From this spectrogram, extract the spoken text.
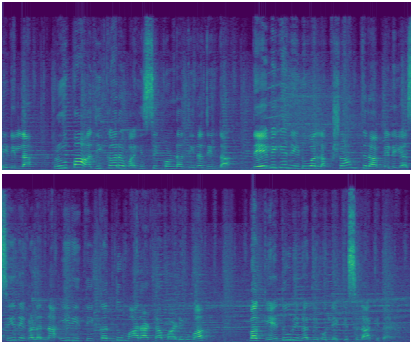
ನೀಡಿಲ್ಲ. ರೂಪಾ ಅಧಿಕಾರ ವಹಿಸಿಕೊಂಡ ದಿನದಿಂದ ದೇವಿಗೆ ನೀಡುವ ಲಕ್ಷಾಂತರ ಬೆಲೆಯ ಸೀರೆಗಳನ್ನ ಈ ರೀತಿ ಕದ್ದು ಮಾರಾಟ ಮಾಡಿರುವ ಬಗ್ಗೆ ದೂರಿನಲ್ಲಿ ಉಲ್ಲೇಖಿಸಲಾಗಿದೆ.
